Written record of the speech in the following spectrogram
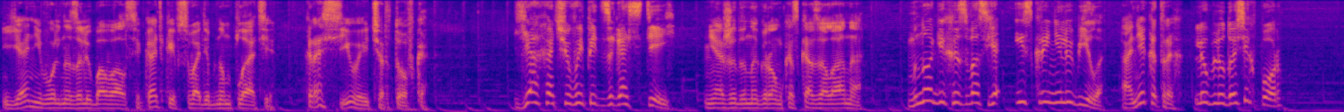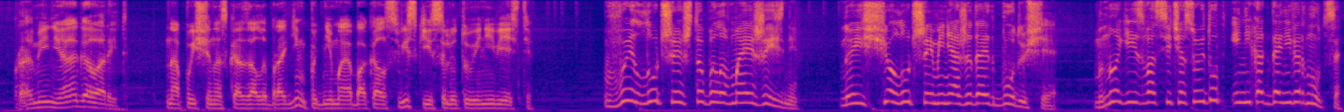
Я невольно залюбовался Катькой в свадебном платье. Красивая чертовка. «Я хочу выпить за гостей», – неожиданно громко сказала она. «Многих из вас я искренне любила, а некоторых люблю до сих пор». «Про меня, — говорит», – напыщенно сказал Ибрагим, поднимая бокал с виски и салютуя невесте – вы лучшее, что было в моей жизни. Но еще лучшее меня ожидает будущее. Многие из вас сейчас уйдут и никогда не вернутся,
